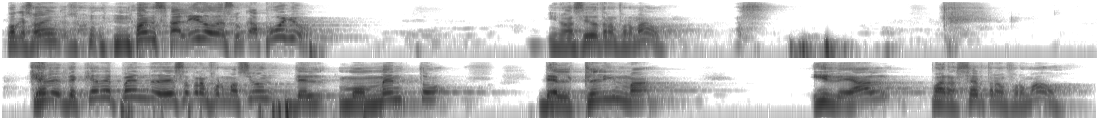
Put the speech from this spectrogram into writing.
Porque son, no han salido de su capullo. Y no han sido transformados. ¿De qué depende de esa transformación? Del momento, del clima ideal para ser transformado.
